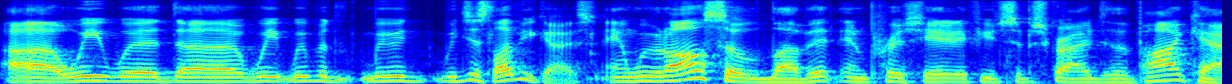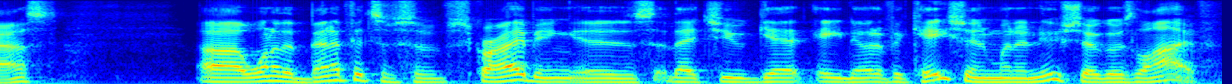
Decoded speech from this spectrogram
Uh, we would uh, we, we would we would we just love you guys, and we would also love it and appreciate it if you'd subscribe to the podcast. Uh, one of the benefits of subscribing is that you get a notification when a new show goes live.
